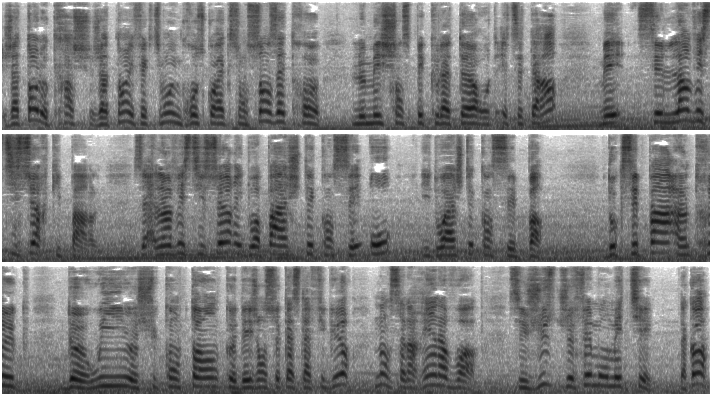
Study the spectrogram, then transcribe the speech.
j'attends le crash, j'attends effectivement une grosse correction sans être euh, le méchant spéculateur, etc. Mais c'est l'investisseur qui parle. L'investisseur, il doit pas acheter quand c'est haut, il doit acheter quand c'est bas. Donc c'est pas un truc de oui, euh, je suis content que des gens se cassent la figure. Non, ça n'a rien à voir. C'est juste je fais mon métier. D'accord?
